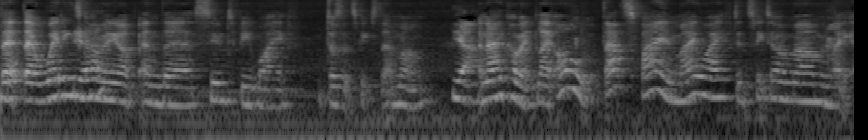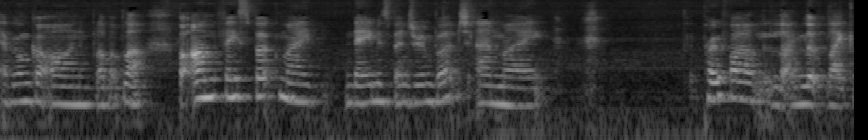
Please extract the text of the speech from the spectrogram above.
that their wedding's yeah. coming up and their soon-to-be wife doesn't speak to their mum. yeah. And I commented like, "Oh, that's fine. My wife did speak to her mum, and like everyone got on and blah blah blah." But on Facebook, my name is Benjamin Butch, and my profile like looked like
